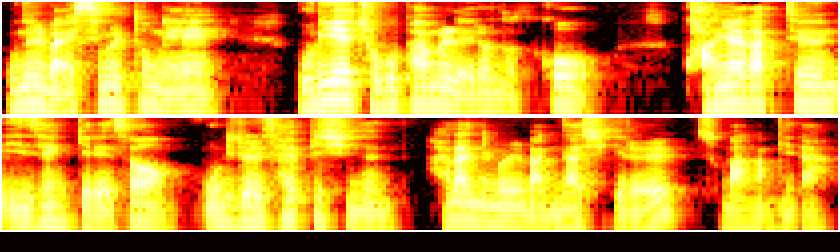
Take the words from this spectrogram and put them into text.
오늘 말씀을 통해 우리의 조급함을 내려놓고 광야 같은 인생길에서 우리를 살피시는 하나님을 만나시기를 소망합니다.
